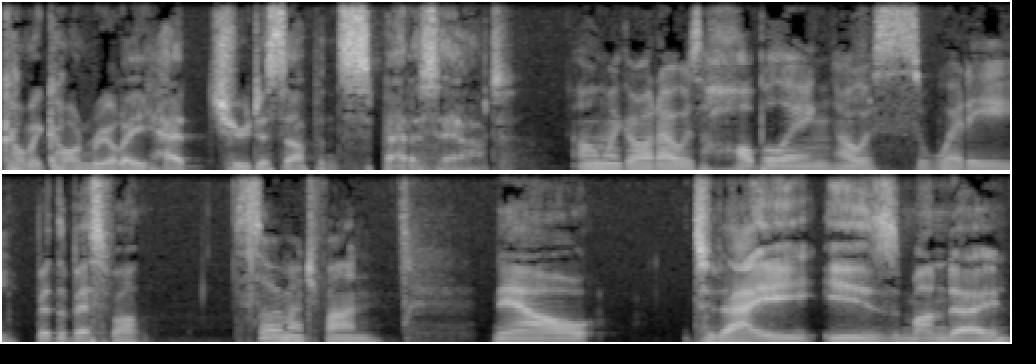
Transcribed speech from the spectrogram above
Comic Con really had chewed us up and spat us out. Oh my god, I was hobbling. I was sweaty. But the best fun. So much fun. Now, today is Monday,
